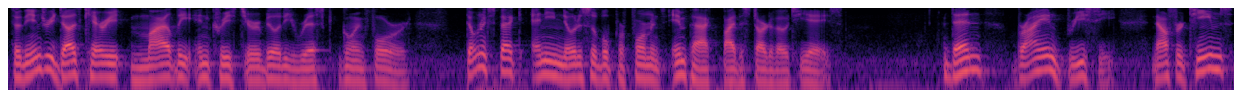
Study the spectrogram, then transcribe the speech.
so the injury does carry mildly increased durability risk going forward. Don't expect any noticeable performance impact by the start of OTAs. Then Bryan Bresee. Now, for teams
